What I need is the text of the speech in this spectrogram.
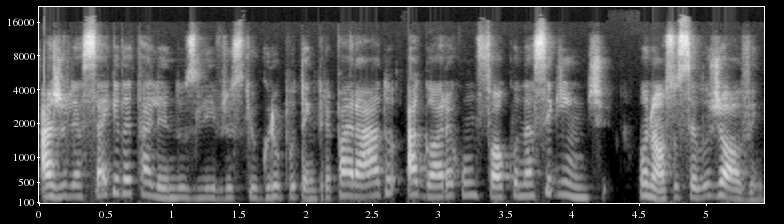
A Júlia segue detalhando os livros que o grupo tem preparado, agora com foco na seguinte: o nosso selo jovem.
